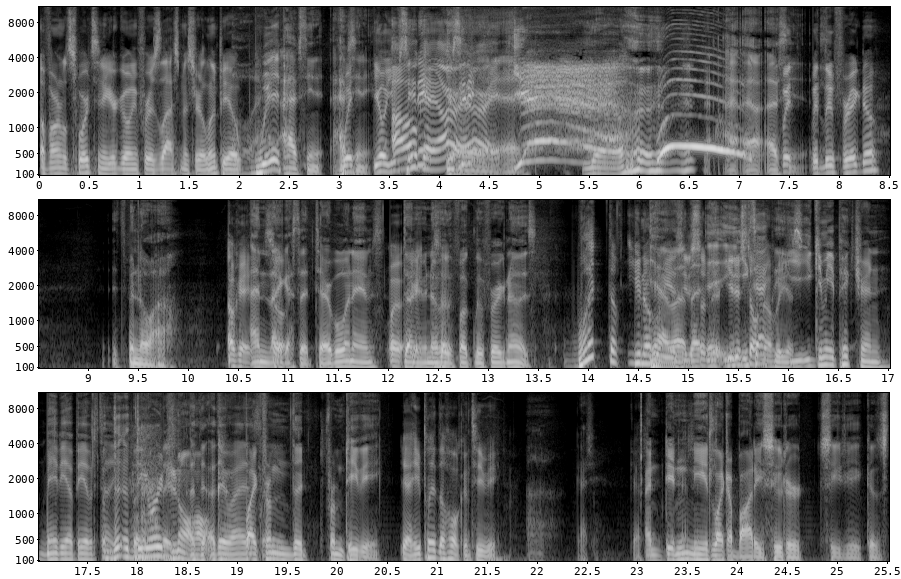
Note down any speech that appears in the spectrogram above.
of Arnold Schwarzenegger going for his last Mr. Olympia oh, with I have seen it. I have with, seen it. Yo, you've Oh, seen okay, it? all You've right, seen all it? right. Yeah. I, I, I've seen With, it. with Lou Ferrigno? It's been a while. Okay. And like I said, terrible with names. Wait, Don't okay, even know so- who the fuck Lou Ferrigno is. what the? You know who he is. You just, but- don't, you just don't know who he is. You, you give me a picture and maybe I'll be able to tell The, you. the But original other- Hulk, Otherwise, like from the from TV, yeah, he played the Hulk on TV. Ah, gotcha. and didn't need like a bodysuit or CG because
